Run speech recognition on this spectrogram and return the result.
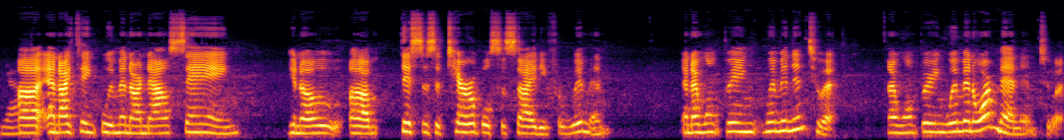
Yeah. Uh, and I think women are now saying, you know, um, this is a terrible society for women, and I won't bring women into it. I won't bring women or men into it.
